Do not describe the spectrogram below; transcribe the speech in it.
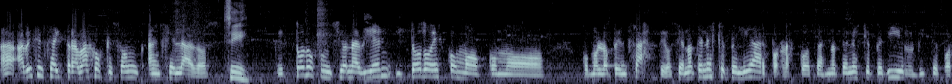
a, a veces hay trabajos que son angelados? Sí. Que todo funciona bien y todo es como como como lo pensaste, o sea, no tenés que pelear por las cosas, no tenés que pedir, dice, por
